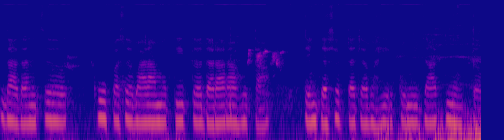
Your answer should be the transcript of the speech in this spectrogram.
दादांचं खूप असं बारामतीत दरारा होता. त्यांच्या शब्दाच्या बाहेर कोणी जात नव्हतं.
